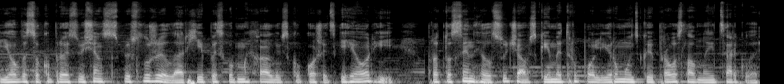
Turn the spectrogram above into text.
Його високопреосвященство співслужили архієпископ Михайлівсько-Кошицький Георгій, протосингел Сучавської митрополії Румунської православної церкви,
